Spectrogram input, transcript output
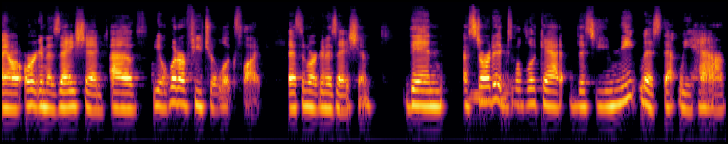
in our organization of, you know, what our future looks like as an organization, then I started to look at this uniqueness that we have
